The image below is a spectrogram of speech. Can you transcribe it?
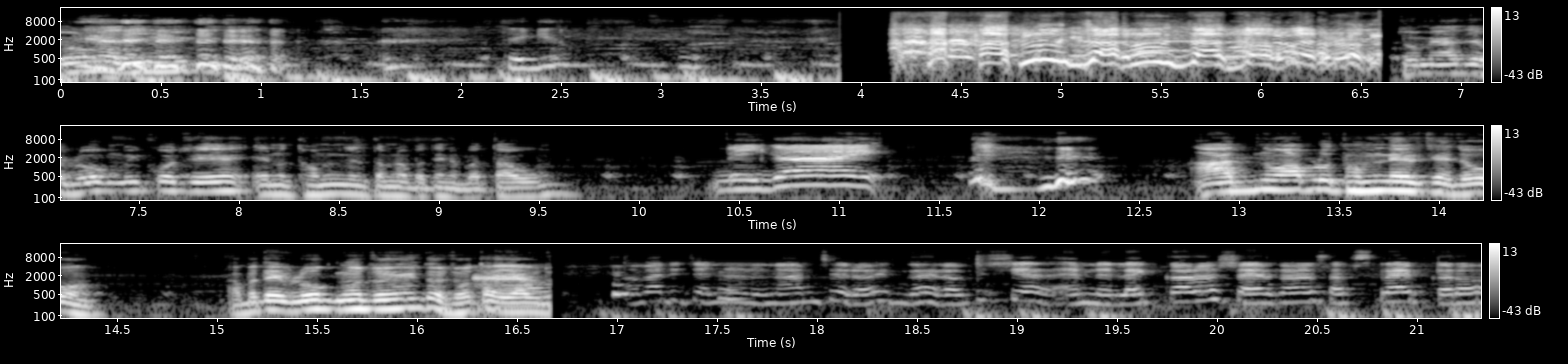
મૂકી થઈ ગયું? તો મેં આજે vlog મૂક્યો છે એનું thumbnail તમને બધાને બતાવું. બે ગઈ આજનું આપણું thumbnail છે જો આ બધા વ્લોગ ન જોયું તો જોતા આવું અમારી ચેનલનું નામ છે રોહિત ગહેર ઓફિશિયલ એમને લાઈક કરો શેર કરો સબસ્ક્રાઇબ કરો.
